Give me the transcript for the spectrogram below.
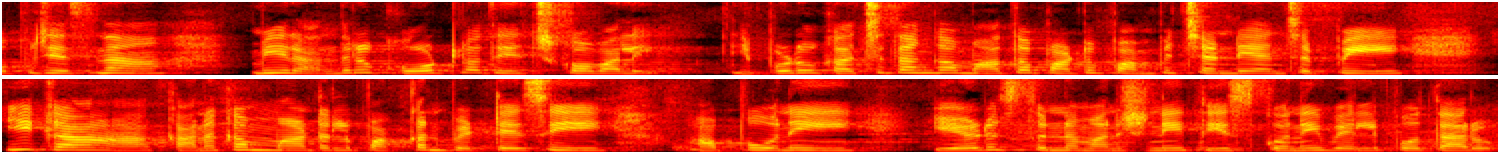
ఒప్పు చేసినా మీరందరూ కోర్టులో తీర్చుకోవాలి. ఇప్పుడు ఖచ్చితంగా మాతో పాటు పంపించండి అని చెప్పి ఇక ఆ కనకం మాటలు పక్కన పెట్టేసి అప్పుని ఏడుస్తున్న మనిషిని తీసుకొని వెళ్ళిపోతారు.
